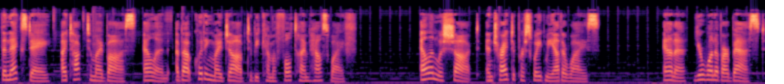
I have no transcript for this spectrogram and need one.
The next day, I talked to my boss, Ellen, about quitting my job to become a full-time housewife. Ellen was shocked and tried to persuade me otherwise. Anna, you're one of our best.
